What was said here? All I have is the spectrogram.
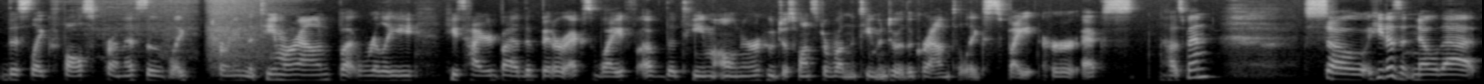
this like false premise of like turning the team around, but really he's hired by the bitter ex-wife of the team owner who just wants to run the team into the ground to like spite her ex-husband. So he doesn't know that.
